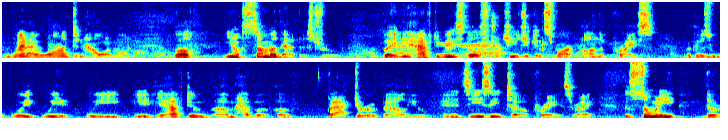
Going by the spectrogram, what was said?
when I want and how I want. Well, you know, some of that is true, but you have to be still strategic and smart on the price because we we we you have to um, have a, a factor of value, and it's easy to appraise, right? There's so many. There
